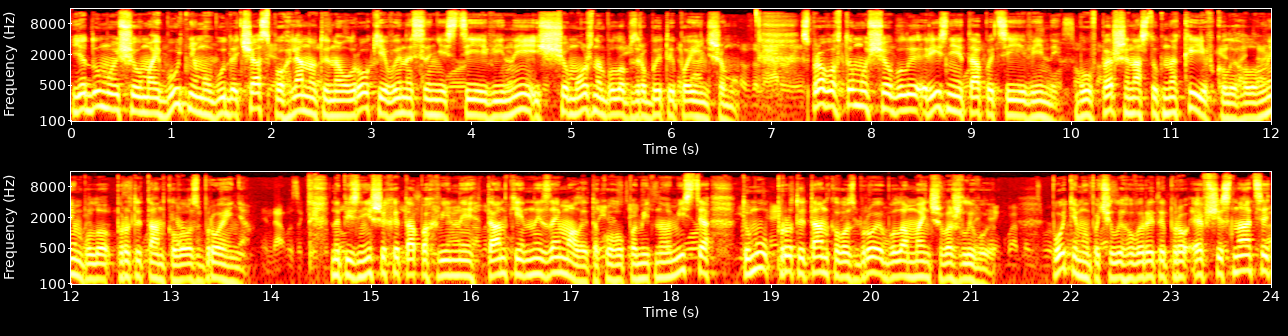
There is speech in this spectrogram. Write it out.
Я думаю, що в майбутньому буде час поглянути на уроки, винесені з цієї війни, і що можна було б зробити по-іншому. Справа в тому, що були різні етапи цієї війни. Був перший наступ на Київ, коли головним було протитанкове озброєння. На пізніших етапах війни танки не займали такого помітного місця, тому протитанкова зброя була менш важливою. Потім ми почали говорити про F-16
